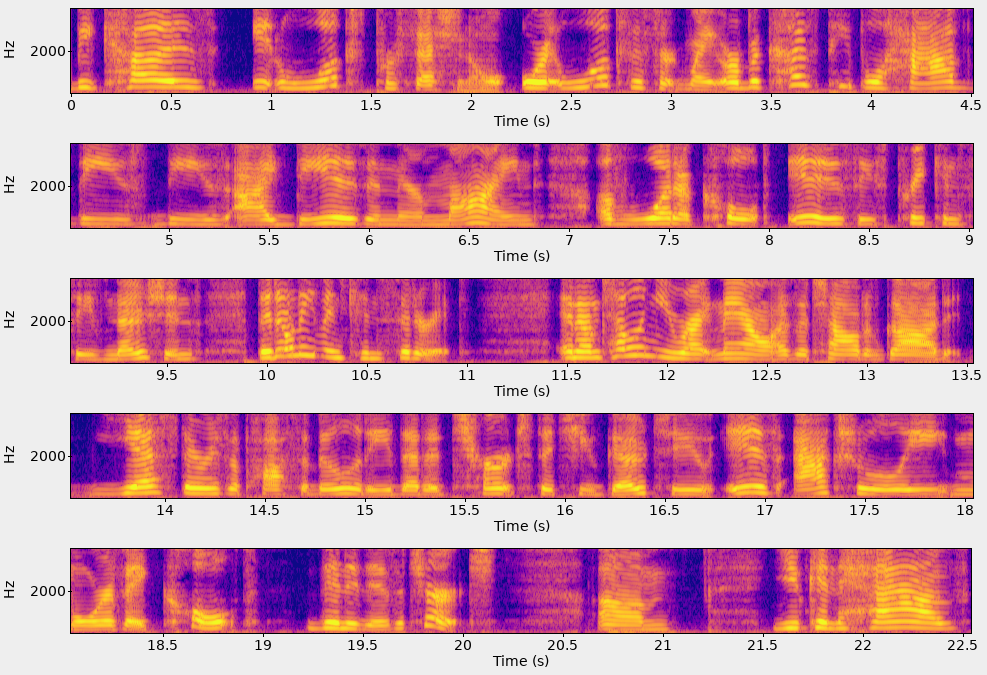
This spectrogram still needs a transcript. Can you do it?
because it looks professional or it looks a certain way or because people have these these ideas in their mind of what a cult is these preconceived notions they don't even consider it. And i'm telling you right now as a child of god yes there is a possibility that a church that you go to is actually more of a cult than it is a church. Um, you can have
